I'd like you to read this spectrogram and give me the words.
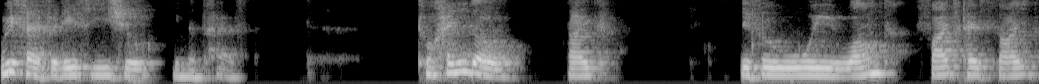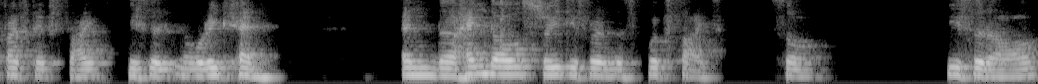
We have this issue in the past. To handle, like, if we want five test site, five test site is already 10, and handle three different websites. So it's around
